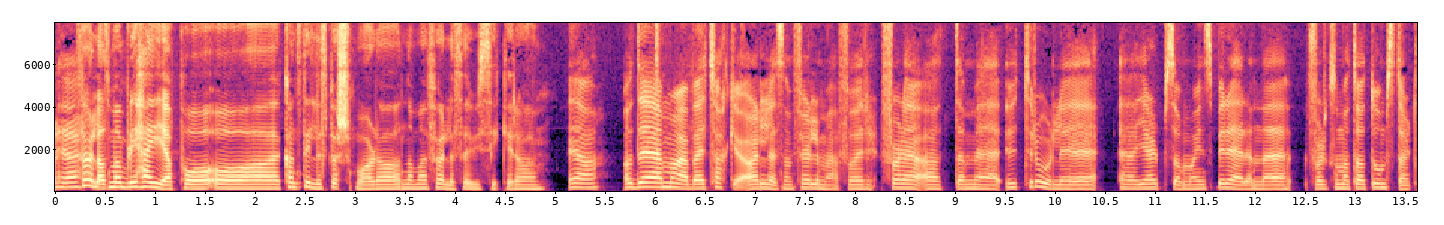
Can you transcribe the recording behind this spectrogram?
Ja, føle at man blir heia på og kan stille spørsmål og når man føler seg usikker og ja. Og det må jeg bare takke alle som følger meg for, for det at de er utrolig eh, hjelpsomme og inspirerende folk som har tatt Omstart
